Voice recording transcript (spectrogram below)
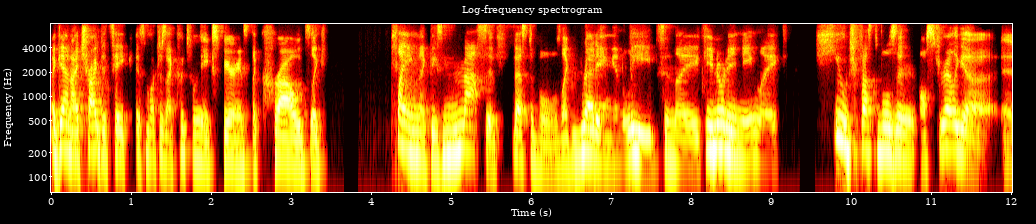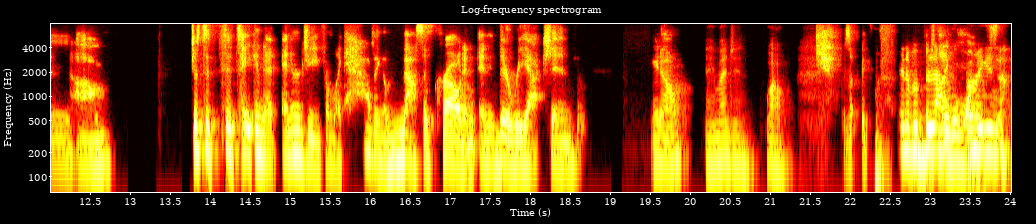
again, I tried to take as much as I could from the experience, the crowds, like playing like these massive festivals like Reading and Leeds and like, you know what I mean? Like huge festivals in Australia and um, just to, to take in that energy from like having a massive crowd and, and their reaction, you know? I imagine. Wow. kind of a blast coming, in,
